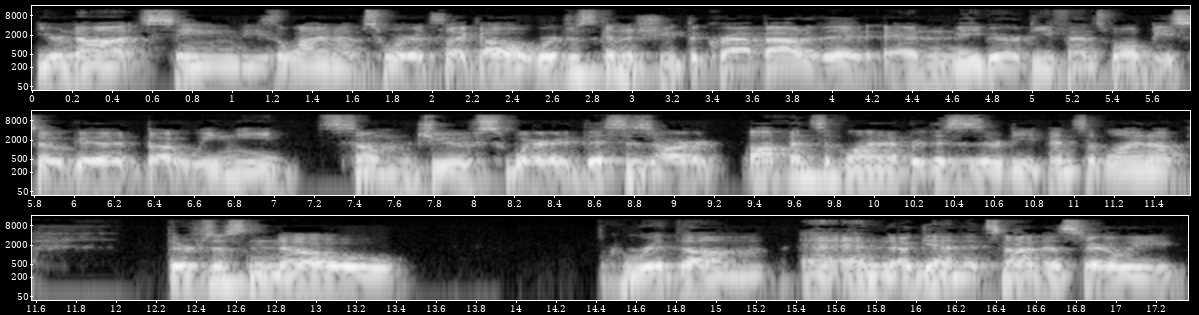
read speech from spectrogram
you're not seeing these lineups where it's like, oh, we're just going to shoot the crap out of it and maybe our defense won't be so good, but we need some juice where this is our offensive lineup or this is our defensive lineup. there's just no rhythm. And, again, it's not necessarily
